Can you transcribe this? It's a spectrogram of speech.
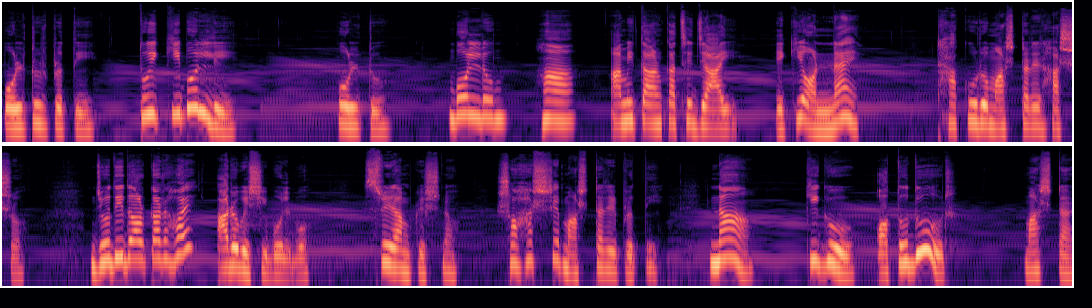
পল্টুর প্রতি। তুই কি বললি? পল্টু। বললুম হাঁ আমি তার কাছে যাই। এ কি অন্যায়? ঠাকুর ও মাস্টারের হাস্য। যদি দরকার হয় আরও বেশি বলব। শ্রীরামকৃষ্ণ, সহাস্যে মাস্টারের প্রতি। না, কি গো, অত দূর? মাস্টার,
